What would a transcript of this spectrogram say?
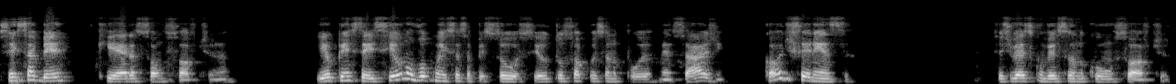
sem saber que era só um software, né? E eu pensei, se eu não vou conhecer essa pessoa, se eu estou só conversando por mensagem, qual a diferença? Se eu estivesse conversando com um software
